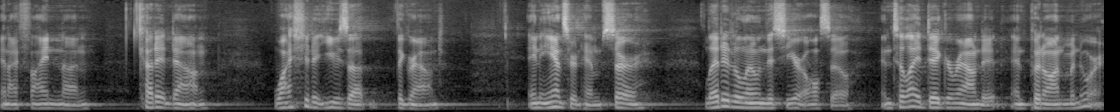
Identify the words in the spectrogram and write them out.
and I find none. Cut it down. Why should it use up the ground? And he answered him, Sir, let it alone this year also, until I dig around it and put on manure.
